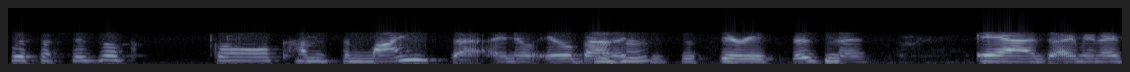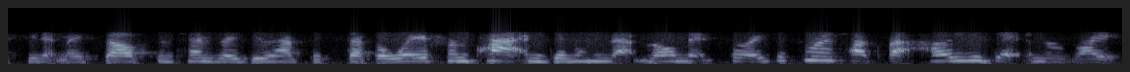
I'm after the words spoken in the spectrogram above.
with the physical comes the mindset. I know aerobatics Mhm. is a serious business, and I mean I've seen it myself. Sometimes I do have to step away from Pat and give him that moment. So I just want to talk about how do you get in the right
